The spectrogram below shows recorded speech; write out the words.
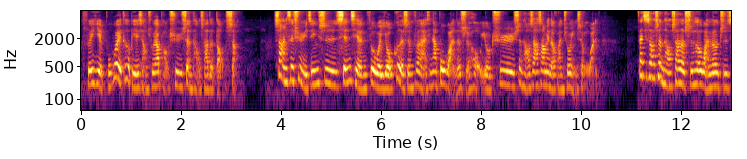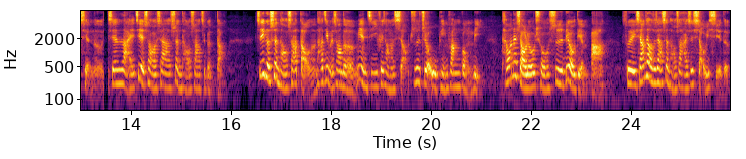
所以也不会特别想说要跑去圣淘沙的岛上。上一次去已经是先前作为游客的身份来新加坡玩的时候，有去圣淘沙上面的环球影城玩。在介绍圣淘沙的吃喝玩乐之前呢，先来介绍一下圣淘沙这个岛。这个圣淘沙岛呢，它基本上的面积非常的小，就是只有五平方公里。台湾的小琉球是六点八，所以相较之下，圣淘沙还是小一些的。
